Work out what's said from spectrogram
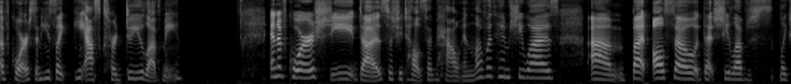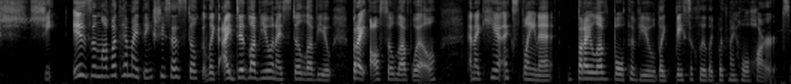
of course. And he's like, he asks her, Do you love me? And of course, she does. So she tells him how in love with him she was, um, but also that she loves, like, sh- she is in love with him. I think she says still, like, I did love you and I still love you, but I also love Will. And I can't explain it, but I love both of you, like, basically, like, with my whole heart.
